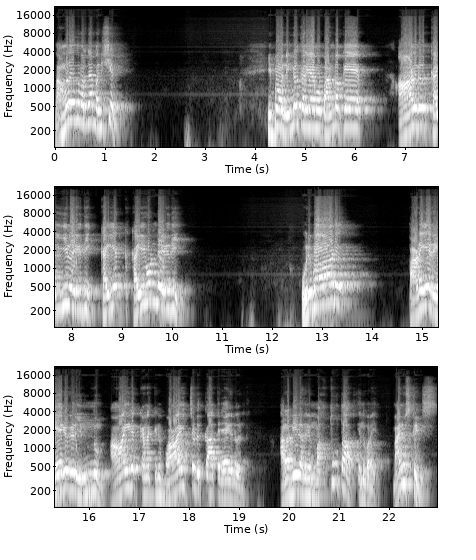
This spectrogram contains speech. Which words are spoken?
നമ്മൾ എന്ന് പറഞ്ഞാൽ മനുഷ്യൻ. ഇപ്പോ നിങ്ങൾക്കറിയാമോ പണ്ടൊക്കെ ആളുകൾ കയ്യിൽ എഴുതി കൈ കൈ കൊണ്ട് എഴുതി. ഒരുപാട് പഴയ രേഖകൾ ഇന്നും ആയിരക്കണക്കിന് വായിച്ചെടുക്കാത്ത രേഖകളുണ്ട്. അറബിയിൽ അതിന് മഹ്തൂത്താത്ത് എന്ന് പറയും. മാനുസ്ക്രിപ്റ്റ്സ്.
